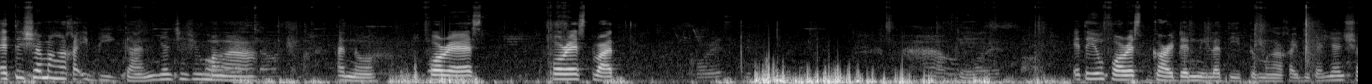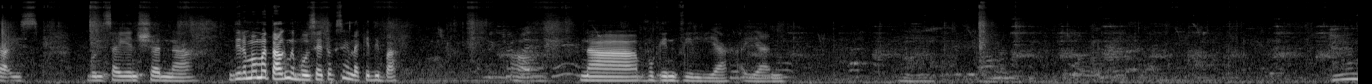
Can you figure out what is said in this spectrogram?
Ito siya mga kaibigan. Yan siya yung mga, ano, forest, forest what? Ah, okay. Ito yung forest garden nila dito mga kaibigan. Yan siya is bonsayan siya na hindi naman matawag na bonsai ito kasi laki, di ba? Ah, na bougainvillea. Ayan. Ayan.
